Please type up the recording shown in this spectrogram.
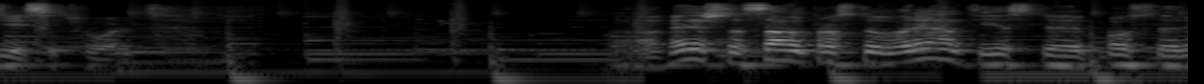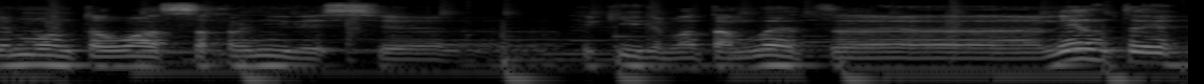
10 вольт. А, конечно, самый простой вариант, если после ремонта у вас сохранились э, какие-либо там LED э, ленты,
